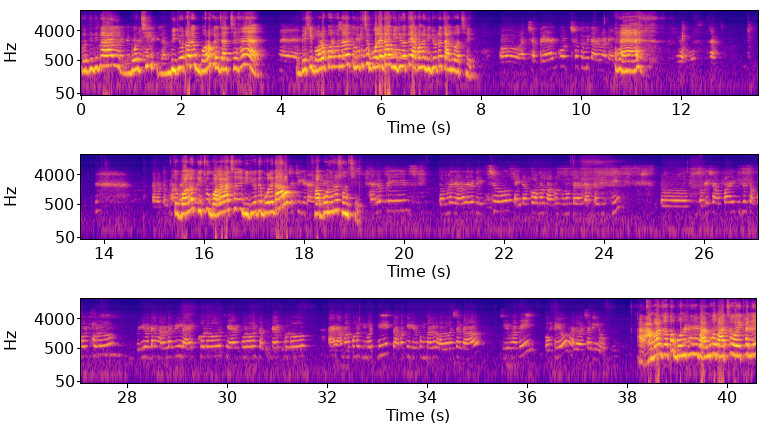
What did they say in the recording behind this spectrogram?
তো দিদি ভাই বলছি ভিডিওটা অনেক বড় হয়ে যাচ্ছে হ্যাঁ? বেশি বড় করব না তুমি কিছু বলে দাও ভিডিওতে এখনও ভিডিওটা চালু আছে। ও আচ্ছা প্র্যাঙ্ক করছ তুমি তার মানে? হ্যাঁ। তো বলো কিছু বলার আছে ভিডিওতে বলে দাও? আচ্ছা। সব বন্ধুরা শুনছে। হ্যালো ফ্রেন্ডস তোমরা যারা যারা দেখছ এই দেখো আমার পাগল গুনুটা গানটা দিচ্ছি। তো ওকে সবাই কিছু সাপোর্ট করো। ভিডিওটা ভালো লাগলে লাইক করো শেয়ার করো সাবস্ক্রাইব করো। আর আমার কোনো ভিউয়ার প্লিজ আমাকে যেরকম ভাবে ভালোবাসা দাও সেভাবেই ওকেও ভালোবাসা দিও। আর আমার যত বন্ধু বান্ধব আছো এখানে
